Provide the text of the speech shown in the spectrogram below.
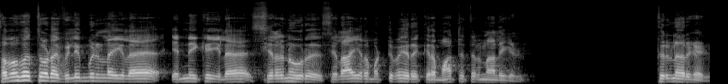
சமூகத்தோட விளிம்பு நிலையில எண்ணிக்கையில சில நூறு சில ஆயிரம் மட்டுமே இருக்கிற மாற்றுத்திறனாளிகள் திருநர்கள்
